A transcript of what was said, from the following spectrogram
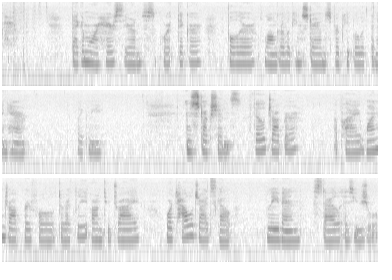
Okay. Vegamour hair serums support thicker, fuller, longer looking strands for people with thinning hair, like me. Instructions. Fill dropper. Apply one dropperful directly onto dry or towel dried scalp. Leave in. Style as usual.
